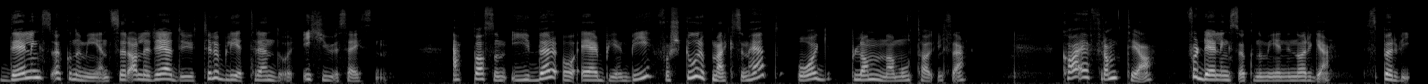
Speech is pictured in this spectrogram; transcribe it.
Delingsøkonomien ser allerede ut til å bli et trendord i 2016. Apper som Uber og Airbnb får stor oppmerksomhet og blanda mottagelse. Hva er framtida for delingsøkonomien i Norge, spør vi.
